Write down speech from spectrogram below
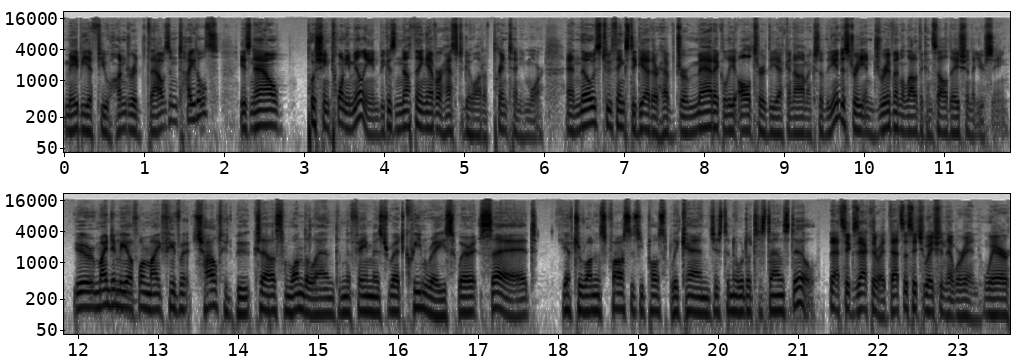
maybe a few hundred thousand titles, is now pushing 20 million because nothing ever has to go out of print anymore. And those two things together have dramatically altered the economics of the industry and driven a lot of the consolidation that you're seeing. You reminded me of one of my favorite childhood books, Alice in Wonderland, and the famous Red Queen race, where it said you have to run as fast as you possibly can just in order to stand still. That's exactly right. That's the situation that we're in, where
